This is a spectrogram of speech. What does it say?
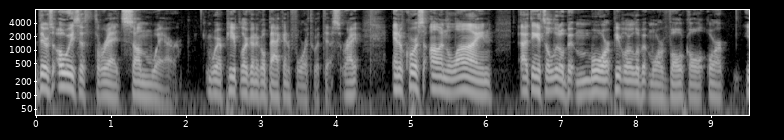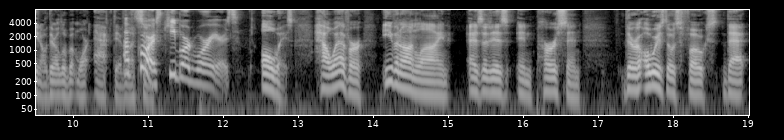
there's always a thread somewhere where people are going to go back and forth with this, right? And of course, online, I think it's a little bit more, people are a little bit more vocal or, you know, they're a little bit more active. of let's say. course, keyboard warriors. Always. However, even online, as it is in person, there are always those folks that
